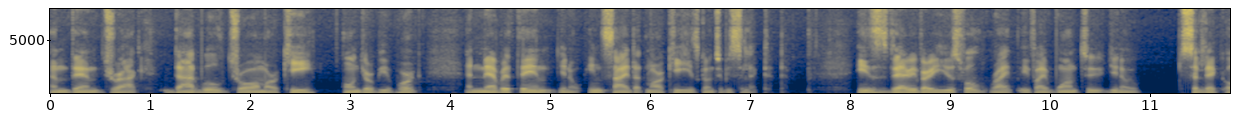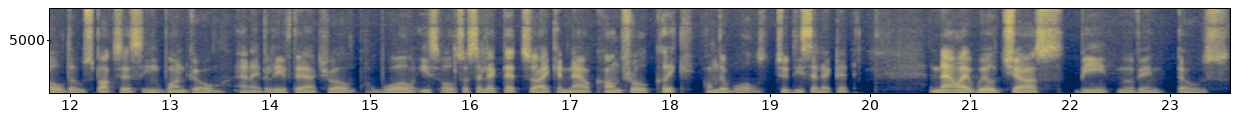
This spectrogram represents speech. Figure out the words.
and then drag. That will draw a marquee on your viewport and everything, you know, inside that marquee is going to be selected. Is very, very useful, right? If I want to, you know, select all those boxes in one go. And I believe the actual wall is also selected. So I can now control click on the walls to deselect it. Now I will just be moving those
